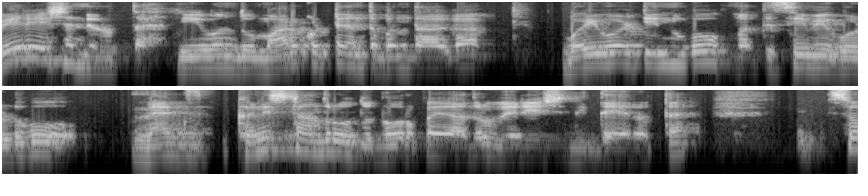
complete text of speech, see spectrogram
ವೇರಿಯೇಷನ್ ಇರುತ್ತೆ. ಈ ಒಂದು ಮಾರುಕಟ್ಟೆ ಅಂತ ಬಂದಾಗ ಬೈವರ್ಟಿನ್ಗೂ ಮತ್ತೆ ಸಿ ಬಿ ಗೋಲ್ಡ್ಗೂ ಮ್ಯಾಕ್ಸ್ ಕನಿಷ್ಠ ಅಂದ್ರೆ ಒಂದು ನೂರು ರೂಪಾಯಿ ಆದ್ರೂ ವೇರಿಯೇಷನ್ ಇದ್ದೇ ಇರುತ್ತೆ. ಸೊ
